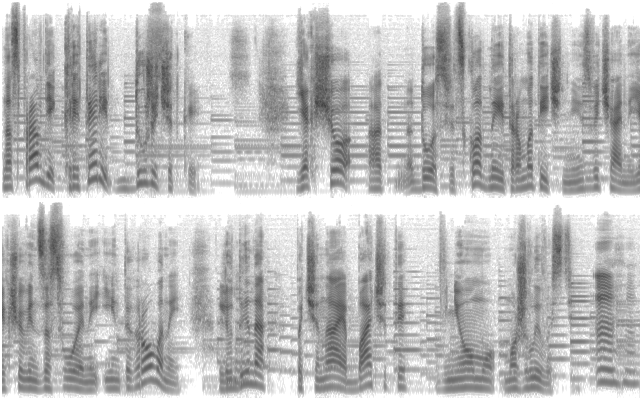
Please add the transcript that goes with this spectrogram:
Насправді критерій дуже чіткий. Якщо а, досвід складний, травматичний, незвичайний, якщо він засвоєний і інтегрований, людина починає бачити в ньому можливості. Мгм.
